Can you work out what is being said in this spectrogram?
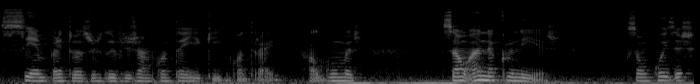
sempre em todos os livros, já me contei aqui, encontrei algumas, são anacronias. São coisas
